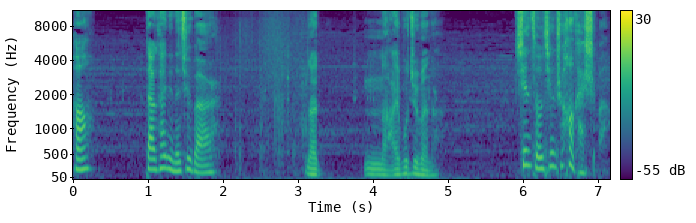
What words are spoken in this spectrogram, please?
好，打开你的剧本。那哪一部剧本呢？先从青之号开始吧。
